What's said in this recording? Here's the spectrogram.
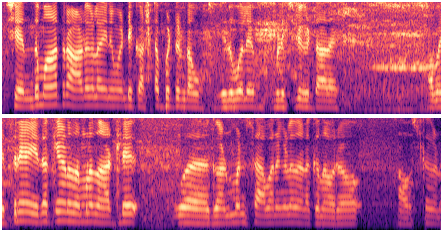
പക്ഷെ എന്തുമാത്രം ആളുകൾ അതിന് വേണ്ടി കഷ്ടപ്പെട്ടിട്ടുണ്ടാവും? ഇതുപോലെ വിളിച്ചിട്ട് കിട്ടാതെ. അപ്പോൾ ഇത്രയും ഇതൊക്കെയാണ് നമ്മുടെ നാട്ടിൽ ഗവൺമെന്റ് സ്ഥാപനങ്ങളിൽ നടക്കുന്ന ഓരോ അവസ്ഥകൾ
